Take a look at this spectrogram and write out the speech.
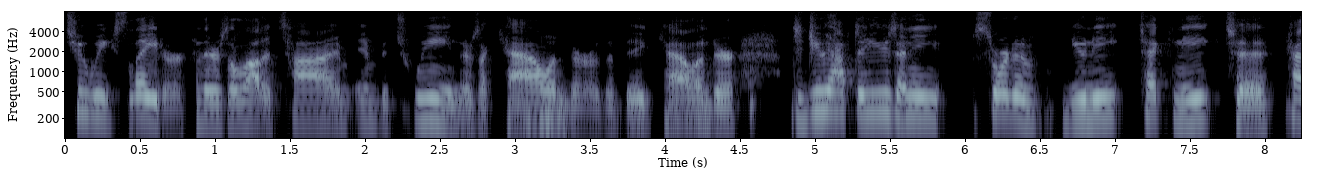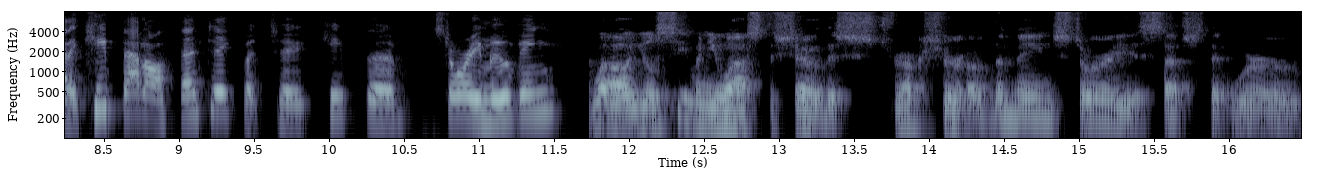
two weeks later. There's a lot of time in between. There's a mm-hmm. calendar, the big calendar. Did you have to use any sort of unique technique to kind of keep that authentic, but to keep the story moving? Well, you'll see when you watch the show, the structure of the main story is such that we're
